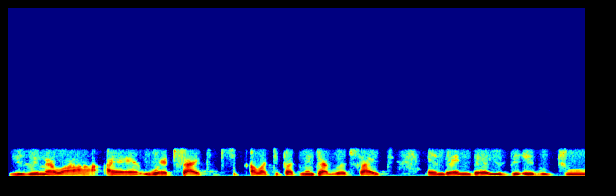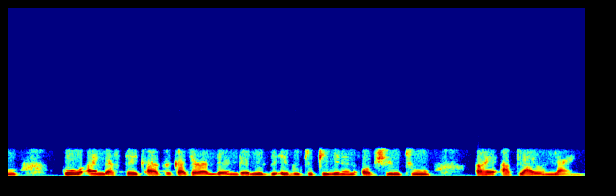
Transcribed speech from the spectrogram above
using our uh, website, our departmental website, and then there you'll be able to go under state agricultural land, then you'll be able to give in an option to uh, apply online.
